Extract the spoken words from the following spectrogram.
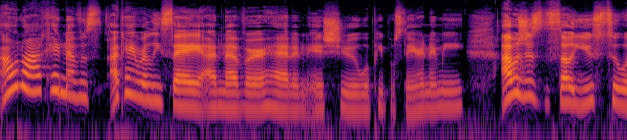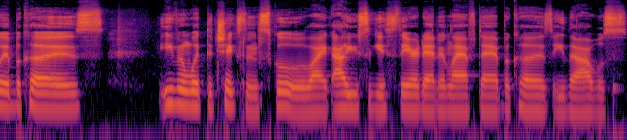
I don't know, I can't never s- I can't really say I never had an issue with people staring at me. I was just so used to it because even with the chicks in school, like I used to get stared at and laughed at because either I was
